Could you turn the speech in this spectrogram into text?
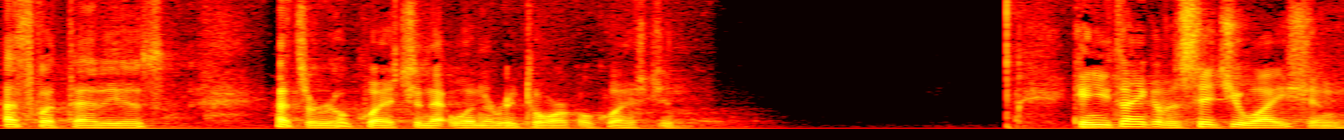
That's what that is. That's a real question. That wasn't a rhetorical question. Can you think of a situation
